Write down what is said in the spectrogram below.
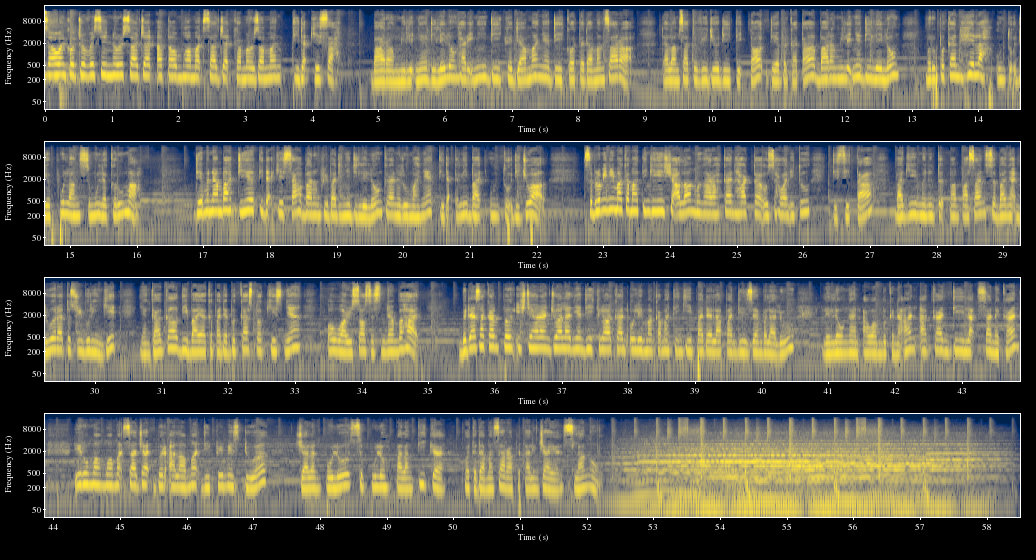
Usahawan kontroversi Nur Sajat atau Muhammad Sajat Kamaruzaman tidak kisah. Barang miliknya dilelong hari ini di kediamannya di Kota Damansara. Dalam satu video di TikTok, dia berkata barang miliknya dilelong merupakan helah untuk dia pulang semula ke rumah. Dia menambah dia tidak kisah barang pribadinya dilelong kerana rumahnya tidak terlibat untuk dijual. Sebelum ini, Mahkamah Tinggi Shah Alam mengarahkan harta usahawan itu disita bagi menuntut pampasan sebanyak RM200,000 yang gagal dibayar kepada bekas tokisnya Owa Resources Sendirian Berhad. Berdasarkan pengisytiharan jualan yang dikeluarkan oleh Mahkamah Tinggi pada 8 Disember lalu, lelongan awam berkenaan akan dilaksanakan di rumah Muhammad Sajat beralamat di Premis 2, Jalan Polo 10 Palang 3, Kota Damansara, Petaling Jaya, Selangor.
